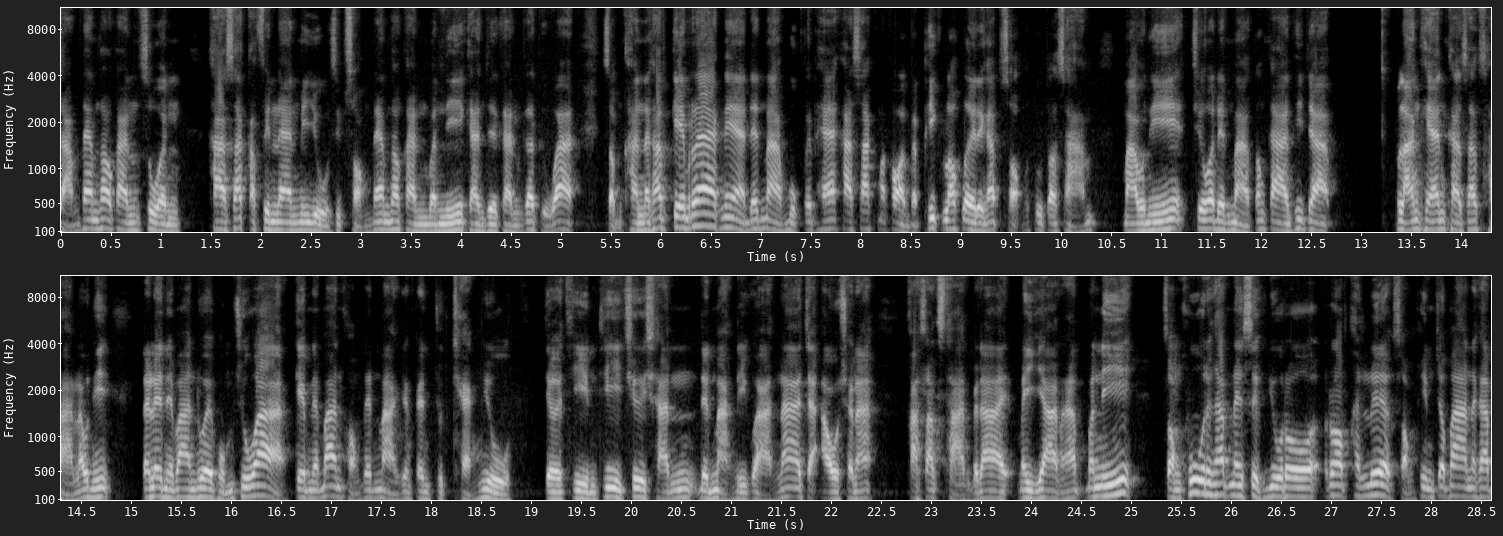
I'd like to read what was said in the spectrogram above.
13 แต้มเท่ากัน ส่วนคาซัคกับฟินแลนด์มีอยู่ 12 แต้มเท่ากันวันนี้การเจอกันก็ถือว่าสำคัญนะครับ เกมแรกเนี่ยเดนมาร์กบุกไปแพ้คาซัคมาก่อนแบบพลิกล็อกเลยนะครับ2ประตูต่อ 3 มาวันนี้เชื่อว่าเดนมาร์กต้องการที่จะล้างแค้นคาซัคสถานแล้ววันนี้ได้เล่นในบ้านด้วย ผมเชื่อว่าเกมในบ้านของเดนมาร์กยังเป็นจุดแข็งอยู่ เจอทีมที่ชื่อชั้นเดนมาร์กดีกว่า น่าจะเอาชนะคาซัคสถานไปได้ไม่ยากนะครับ วันนี้ 2คู่นะครับในศึกยูโรรอบคัดเลือก 2 ทีมเจ้าบ้านนะครับ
